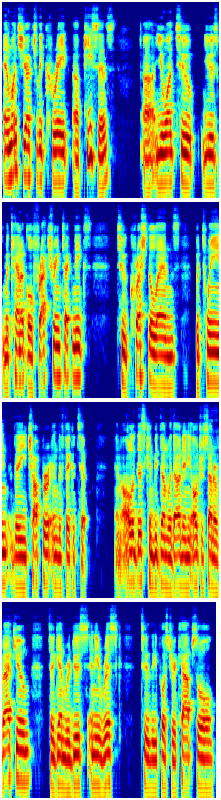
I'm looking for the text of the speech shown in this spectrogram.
And once you actually create uh, pieces, uh, you want to use mechanical fracturing techniques to crush the lens between the chopper and the phaco tip. And all of this can be done without any ultrasound or vacuum to again reduce any risk to the posterior capsule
